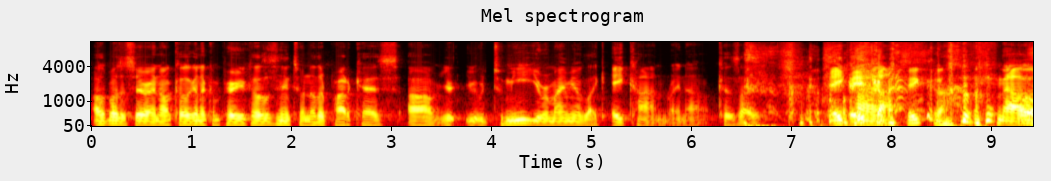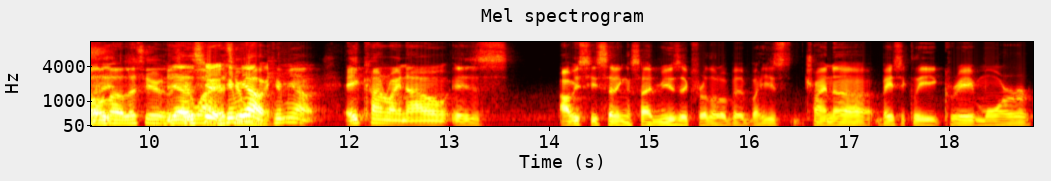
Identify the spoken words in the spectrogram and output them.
I was about to say right now because I was gonna compare you because I was listening to another podcast. Um, you you to me you remind me of like Akon right now because like Akon. Akon. Nah, Oh, hold on, let's hear. Let's yeah, hear let's hear. Let's Hear hear me why. out. Hear me out. Akon right now is obviously setting aside music for a little bit, but he's trying to basically create more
